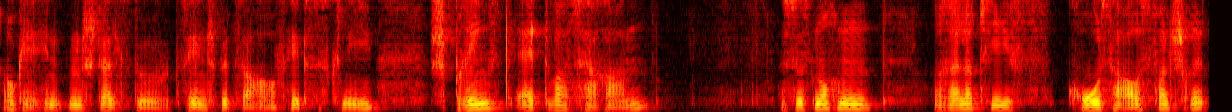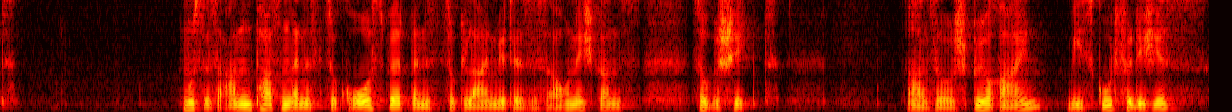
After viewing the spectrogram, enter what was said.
Okay, hinten stellst du Zehenspitze auf, hebst das Knie, springst etwas heran. Es ist noch ein relativ großer Ausfallschritt. Muss es anpassen, wenn es zu groß wird, wenn es zu klein wird, ist es auch nicht ganz so geschickt. Also spür rein, wie es gut für dich ist.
